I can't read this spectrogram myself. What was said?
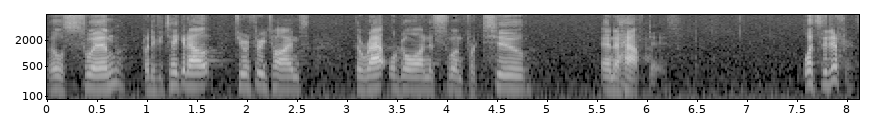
it'll swim, but if you take it out two or three times, the rat will go on to swim for two and a half days. What's the difference?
